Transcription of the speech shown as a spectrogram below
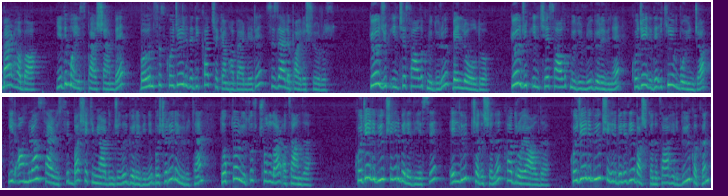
Merhaba, 7 Mayıs Perşembe, bağımsız Kocaeli'de dikkat çeken haberleri sizlerle paylaşıyoruz. Gölcük İlçe Sağlık Müdürü belli oldu. Gölcük İlçe Sağlık Müdürlüğü görevine Kocaeli'de 2 yıl boyunca İl Ambulans Servisi Başhekim Yardımcılığı görevini başarıyla yürüten Doktor Yusuf Çolular atandı. Kocaeli Büyükşehir Belediyesi 53 çalışanı kadroya aldı. Kocaeli Büyükşehir Belediye Başkanı Tahir Büyükakın,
